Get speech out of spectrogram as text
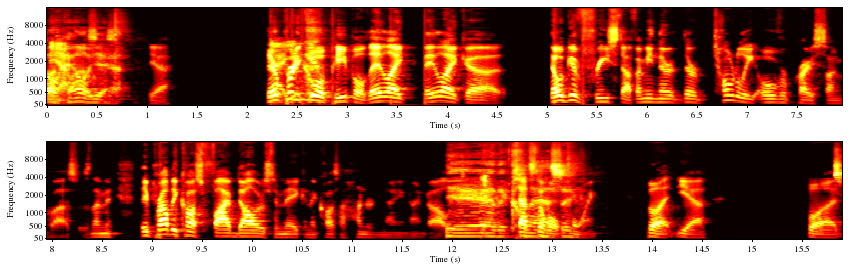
Oh hell yeah! yeah they're Yeah, pretty cool get- people they like they like uh they'll give free stuff i mean they're they're totally overpriced sunglasses i mean they probably cost five dollars to make and they cost 199 dollars Yeah, the that's the whole point but yeah but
